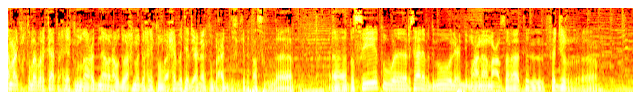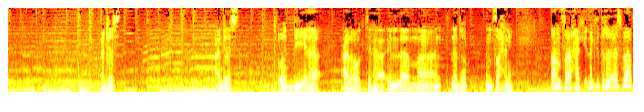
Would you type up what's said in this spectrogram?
السلام عليكم ورحمة الله وبركاته. حياكم الله عدنا والعود أحمد وحياكم الله أحبتي رجعنا لكم بعد كذا فاصل آه، آه، بسيط. ورسالة بتقول عندي معاناة مع صلاة الفجر آه، عجزت عجزت تؤديها على وقتها إلا ما ندر انصحني. أنصحك أنك تتخذ الأسباب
